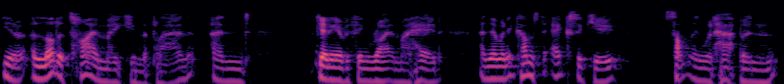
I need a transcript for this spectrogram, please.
you know, a lot of time making the plan and getting everything right in my head. And then when it comes to execute, something would happen.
